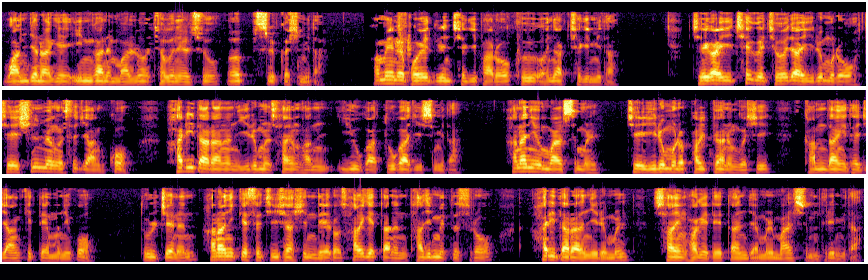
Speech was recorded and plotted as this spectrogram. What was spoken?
완전하게 인간의 말로 적어낼 수 없을 것입니다. 화면에 보여드린 책이 바로 그 언약책입니다. 제가 이 책의 저자 이름으로 제 실명을 쓰지 않고 하리다라는 이름을 사용한 이유가 두 가지 있습니다. 하나님의 말씀을 제 이름으로 발표하는 것이 감당이 되지 않기 때문이고 둘째는 하나님께서 지시하신 대로 살겠다는 다짐의 뜻으로 하리다라는 이름을 사용하게 됐다는 점을 말씀드립니다.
